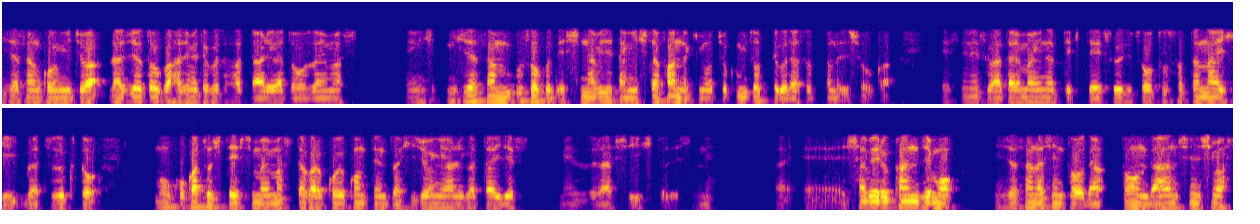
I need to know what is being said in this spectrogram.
西田さん、こんにちは。ラジオトーク始めてくださってありがとうございます。西田さん不足でしなびてた西田ファンの気持ちを汲み取ってくださったのでしょうか？SNS が当たり前になってきて、数日音沙汰ない日が続くと、もう枯渇してしまいます。だからこういうコンテンツは非常にありがたいです。珍しい人ですね。はい。えー喋る感じも西田さんらしいトーンで安心します。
